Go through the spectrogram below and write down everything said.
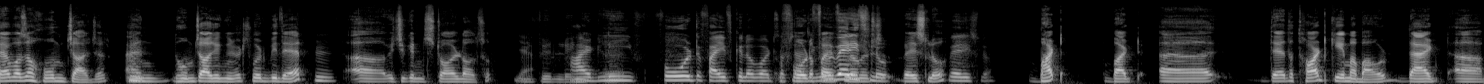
there was a home charger and home charging units would be there Hmm. uh, which you can install also Yeah. if you really- hardly four to five kilowatts of four to charging. five very slow very slow very slow but but uh, there the thought came about that uh,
